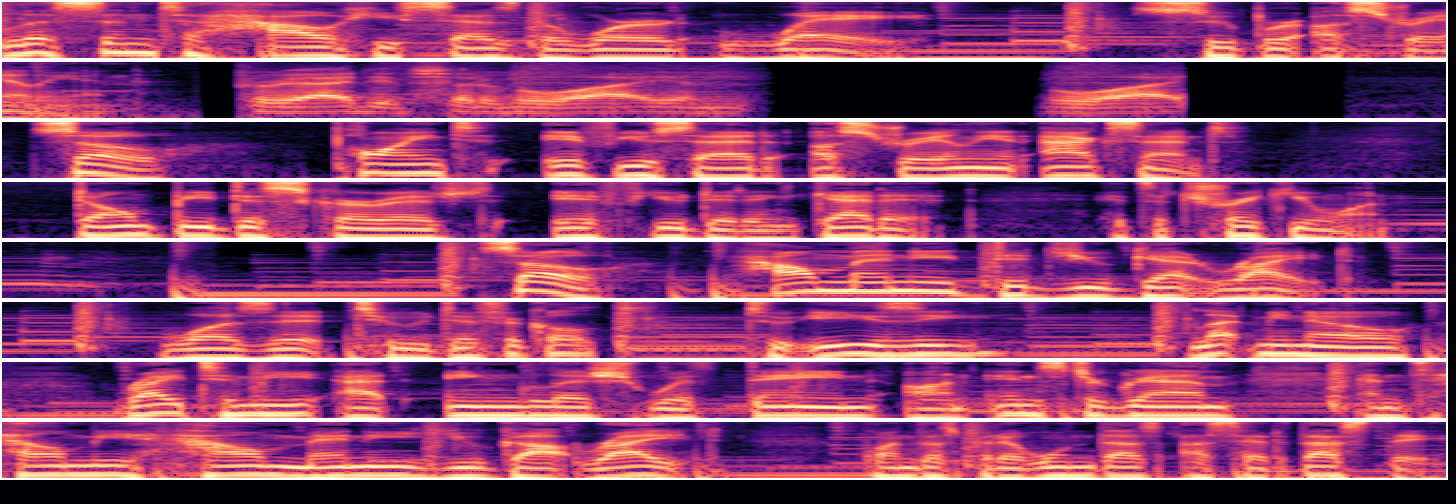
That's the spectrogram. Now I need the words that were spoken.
Listen to how he says the word way. Super Australian. Creative sort of a way and a way. So, point if you said Australian accent. Don't be discouraged if you didn't get it. It's a tricky one. So, how many did you get right? Was it too difficult? Too easy? Let me know. Write to me at English with Dane on Instagram and tell me how many you got right. ¿Cuántas preguntas acertaste?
